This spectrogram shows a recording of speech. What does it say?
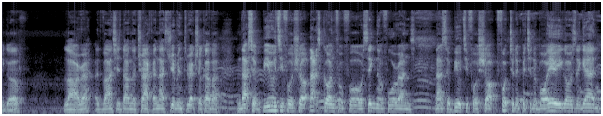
you go. Lara advances down the track and that's driven through extra cover. And that's a beautiful shot. That's gone for four. Signal four runs. That's a beautiful shot. Foot to the pitch of the ball. Here he goes again.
